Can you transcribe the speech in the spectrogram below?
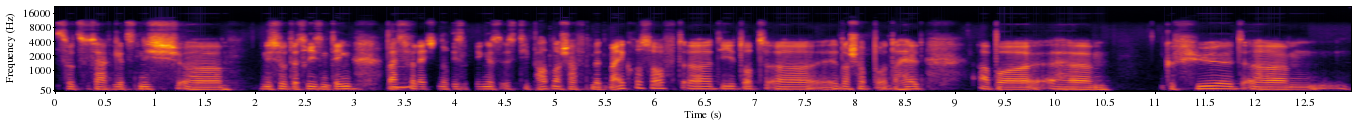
sozusagen jetzt nicht, äh, nicht so das Riesending. Was mhm. vielleicht ein Riesending ist, ist die Partnerschaft mit Microsoft, äh, die dort äh, in der Shop unterhält. Aber ähm, gefühlt ähm,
